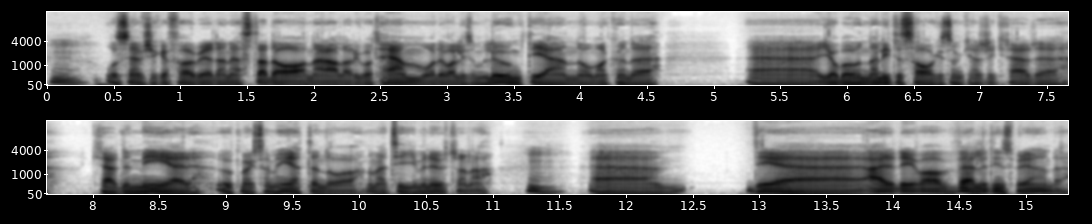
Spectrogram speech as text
Mm. Och sen försöka förbereda nästa dag när alla hade gått hem och det var liksom lugnt igen och man kunde eh, jobba undan lite saker som kanske krävde, krävde mer uppmärksamhet än då de här tio minuterna. Mm. Eh, det, eh, det var väldigt inspirerande.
